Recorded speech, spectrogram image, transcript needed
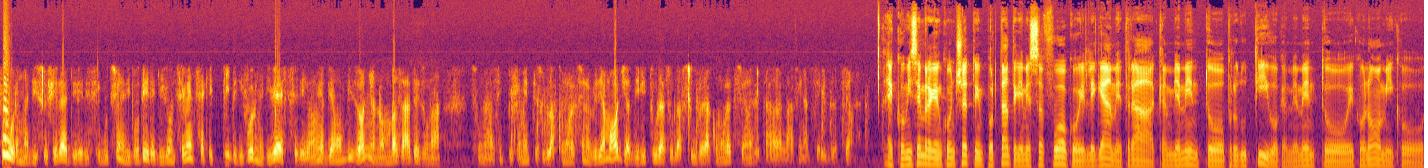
forma di società e di redistribuzione di potere e di conseguenza che tipi di forme diverse di economia abbiamo bisogno, non basate su una, su una, semplicemente sull'accumulazione che vediamo oggi, addirittura sulla superaccumulazione dettata dalla finanziarizzazione. Ecco, mi sembra che un concetto importante che hai messo a fuoco è il legame tra cambiamento produttivo, cambiamento economico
